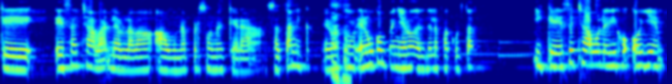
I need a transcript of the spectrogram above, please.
que esa chava le hablaba a una persona que era satánica, era un, era un compañero de él de la facultad. Y que ese chavo le dijo, oye,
